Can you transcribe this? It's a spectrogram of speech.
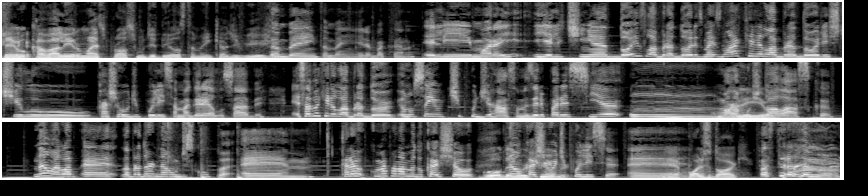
Tem o cavaleiro mais próximo de Deus também, que é o de Virgem. Também, também, ele é bacana. Ele mora aí e ele tinha dois labradores, mas não é aquele labrador estilo cachorro de polícia magrelo, sabe? É, sabe aquele labrador? Eu não sei o tipo de raça, mas ele parecia um Um malamute do. Alasca. Não, é, la- é labrador não, desculpa. É Cara, como é que é o nome do cachorro? Golden não, Retriever. cachorro de polícia. É, É, Police Dog. pastor alemão.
